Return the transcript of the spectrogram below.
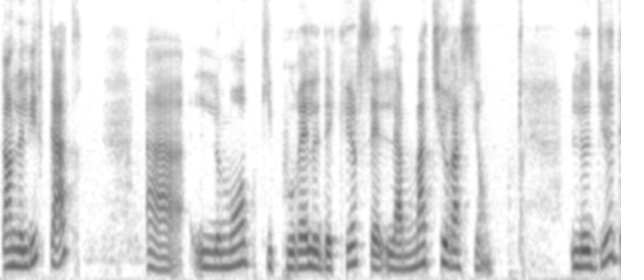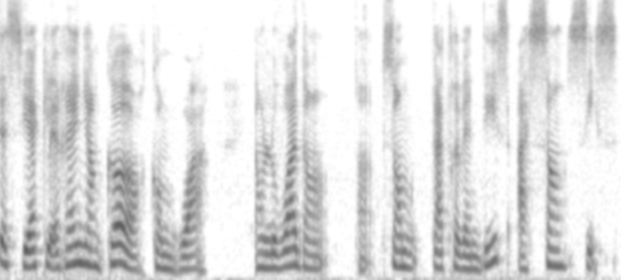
Dans le livre 4, le mot qui pourrait le décrire, c'est la maturation. Le Dieu des siècles règne encore comme roi. On le voit dans Psaume 90 à 106.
